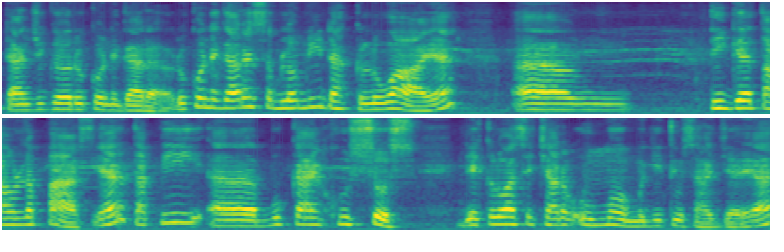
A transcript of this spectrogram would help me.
dan juga rukun negara. Rukun negara sebelum ni dah keluar ya. Um, tiga tahun lepas ya. Tapi uh, bukan khusus. Dia keluar secara umum begitu saja ya.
